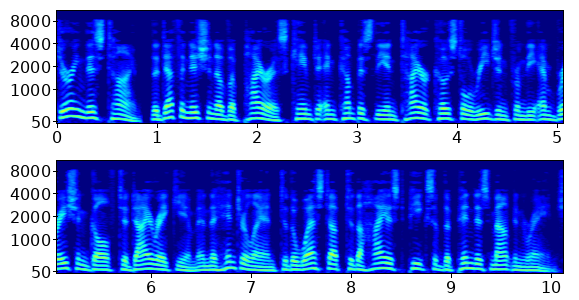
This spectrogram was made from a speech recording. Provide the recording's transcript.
During this time, the definition of Epirus came to encompass the entire coastal region from the Ambracian Gulf to Dyrrachium and the hinterland to the west up to the highest peaks of the Pindus mountain range.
